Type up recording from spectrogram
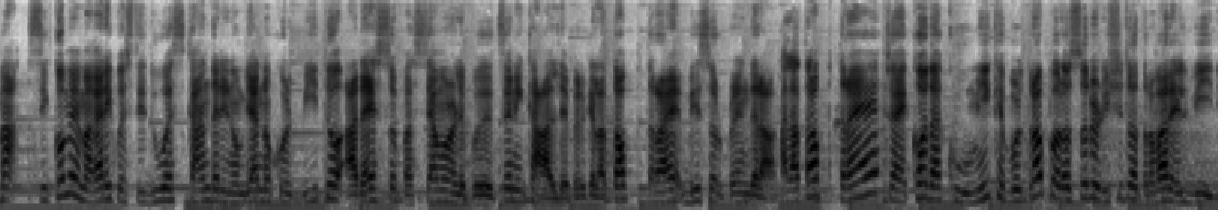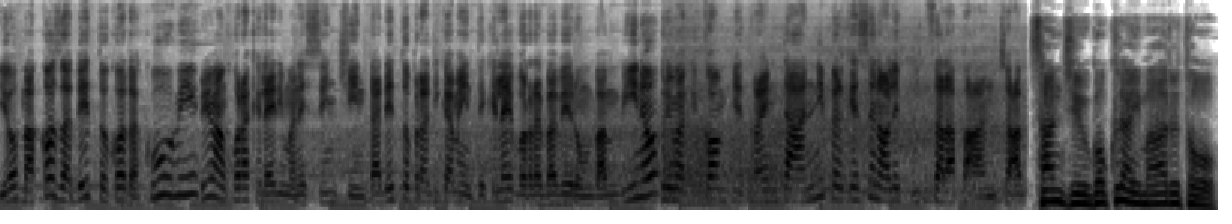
ma siccome magari questi due scandali non vi hanno colpito Adesso passiamo alle posizioni calde Perché la top 3 vi sorprenderà Alla top 3 c'è Kodakumi Che purtroppo non sono riuscito a trovare il video Ma cosa ha detto Kodakumi? Prima ancora che lei rimanesse incinta Ha detto praticamente che lei vorrebbe avere un bambino Prima che compie 30 anni Perché sennò le puzza la pancia 35くらい回ると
